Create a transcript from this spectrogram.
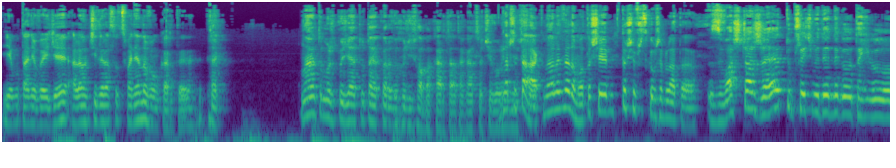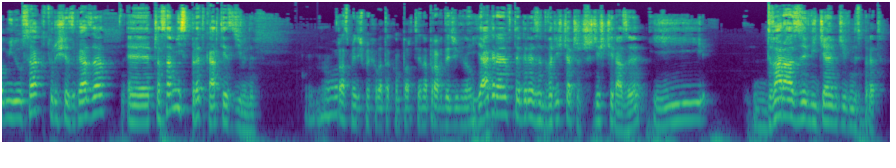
jemu tanio wejdzie, ale on ci teraz odsłania nową kartę. Tak. No ale to może powiedzieć, tutaj akurat wychodzi słaba karta, taka, co cię w ogóle Znaczy tak, no ale wiadomo, to się, to się wszystko przeplata. Zwłaszcza, że tu przejdźmy do jednego takiego minusa, który się zgadza. E, Czasami spread kart jest dziwny. No raz mieliśmy chyba taką partię naprawdę dziwną. Ja grałem w tę grę ze 20 czy 30 razy i dwa razy widziałem dziwny spread.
